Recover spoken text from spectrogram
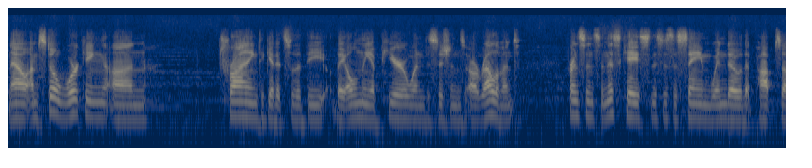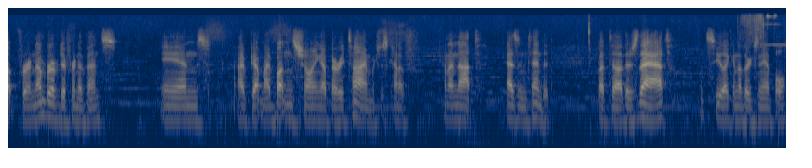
Now, I'm still working on trying to get it so that the they only appear when decisions are relevant, for instance, in this case, this is the same window that pops up for a number of different events, and I've got my buttons showing up every time, which is kind of kind of not as intended. But uh, there's that. Let's see like another example.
